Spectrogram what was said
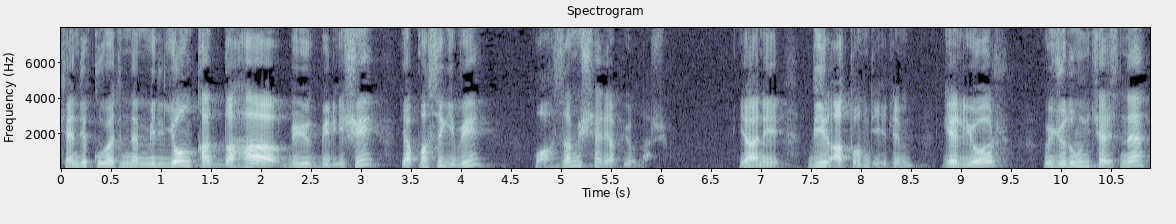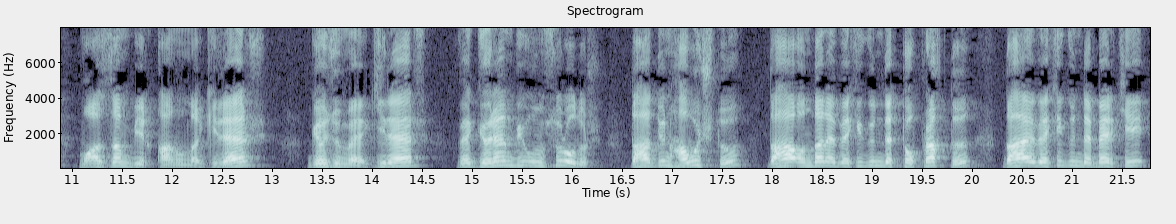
kendi kuvvetinden milyon kat daha büyük bir işi yapması gibi muazzam işler yapıyorlar. Yani bir atom diyelim geliyor vücudumun içerisine muazzam bir kanunla girer, gözüme girer ve gören bir unsur olur. Daha dün havuçtu, daha ondan evvelki günde topraktı, daha evvelki günde belki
